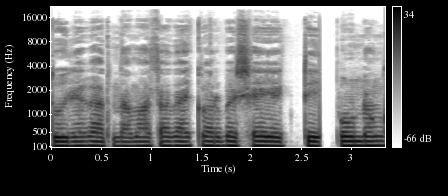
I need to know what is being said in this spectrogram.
দুই রেখাত নামাজ আদায় করবে সে একটি পূর্ণাঙ্গ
